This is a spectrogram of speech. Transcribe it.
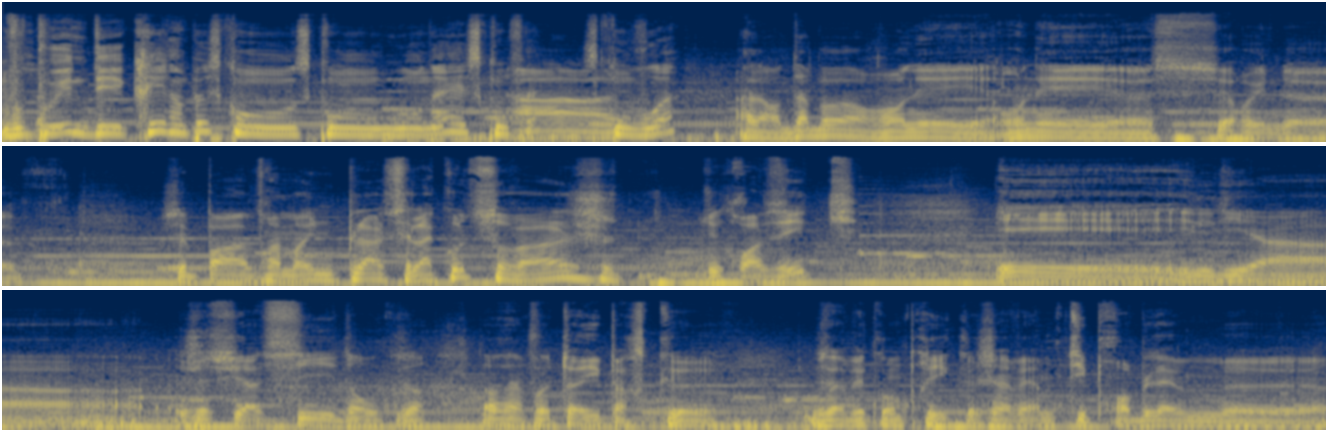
Vous pouvez nous décrire un peu ce qu'on, ce qu'on, où on est, ce qu'on fait, Ah. ce qu'on voit? Alors d'abord, on est, on est euh, sur une, euh, c'est pas vraiment une plage, c'est la côte sauvage du Croisic. Et il y a, je suis assis donc dans, un fauteuil parce que vous avez compris que j'avais un petit problème euh,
